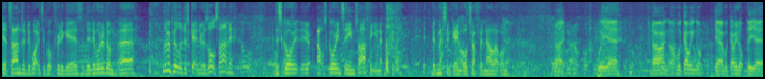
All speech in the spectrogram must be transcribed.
at times if they wanted to go through the gears, they, they would have done. Uh, Liverpool are just getting the results, aren't they? They score, they're outscoring teams. So I think you know, could, a massive game at Old Trafford now. That one. Right. We. Uh, oh, hang on. We're going up. Yeah, we're going up the. Uh,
